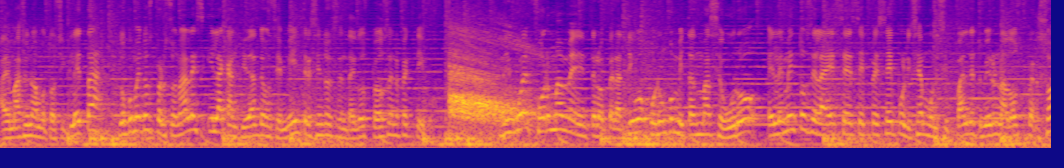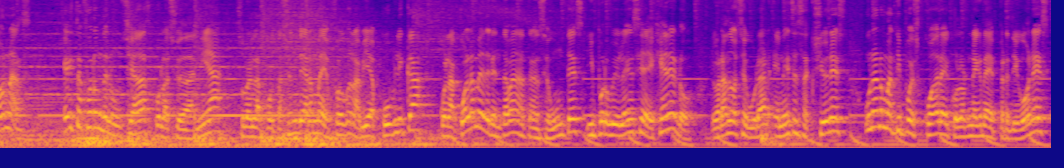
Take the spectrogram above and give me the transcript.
además de una motocicleta, documentos personales y la cantidad de 11.362 pesos en efectivo. De igual forma, mediante el operativo por un comitán más seguro, elementos de la SSPC y Policía Municipal detuvieron a dos personas. Estas fueron denunciadas por la ciudadanía sobre la aportación de arma de fuego en la vía pública, con la cual amedrentaban a transeúntes y por violencia de género, logrando asegurar en estas acciones un arma tipo escuadra de color negra de perdigones,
